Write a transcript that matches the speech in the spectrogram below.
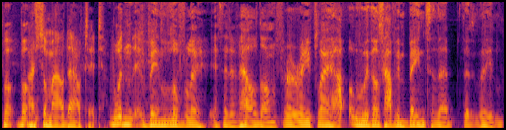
But but I somehow doubt it. wouldn't it have been lovely if they'd have held on for a replay with us having been to the the, the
